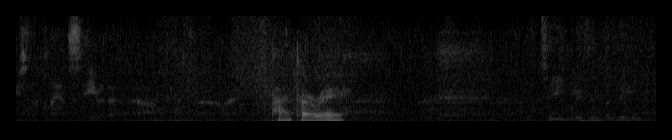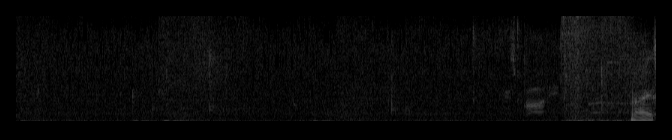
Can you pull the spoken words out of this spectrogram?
Using the plan C or the, uh, uh, right? Panta Rhei. Your team is in the lead. He's bodied. Nice. He's absolute loot, man. Enemies have been eliminated.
